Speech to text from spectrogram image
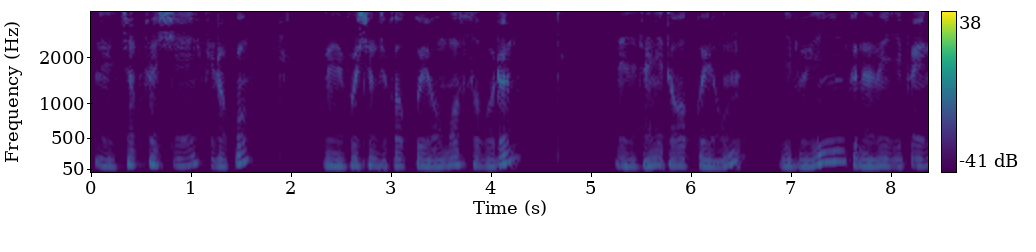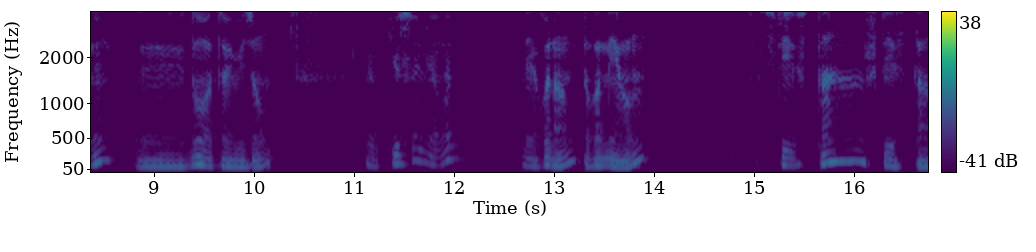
네, 2080이라고 네, 보시면 될 것 같고요. 모서블은 네, 당연히 더 같고요. EV, 그 다음에 EV는 네, 노아 타입이죠. 네, 기술명은 네, 이거랑 똑같네요. 스피드스타, 스피드스타.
